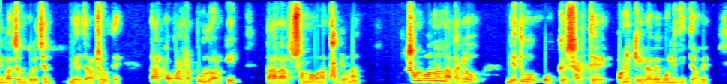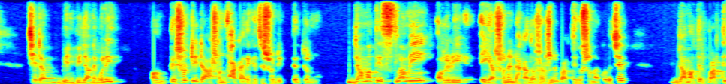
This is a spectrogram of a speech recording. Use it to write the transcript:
নির্বাচন করেছেন দুই হাজার তার কপালটা পুরলো আর কি, তার আর সম্ভাবনা থাকল না। সম্ভাবনা না থাকলেও যেহেতু ঐক্যের স্বার্থে অনেককে এইভাবে বলি দিতে হবে, সেটা বিএনপি জানে বলেই তেষট্টিটা আসন ফাঁকা রেখেছে সঠিকদের জন্য। জামাত ইসলামী অলরেডি এই আসনে, ঢাকা দশ আসনে প্রার্থী ঘোষণা করেছে। জামাতের প্রার্থী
